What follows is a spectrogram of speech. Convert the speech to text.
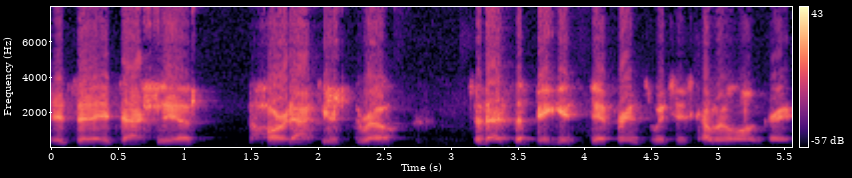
it's a, it's actually a hard, accurate throw. So that's the biggest difference, which is coming along great.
